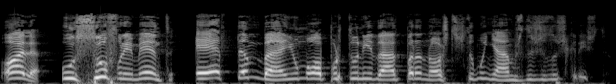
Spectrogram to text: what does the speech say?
olha, o sofrimento é também uma oportunidade para nós testemunharmos de Jesus Cristo.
